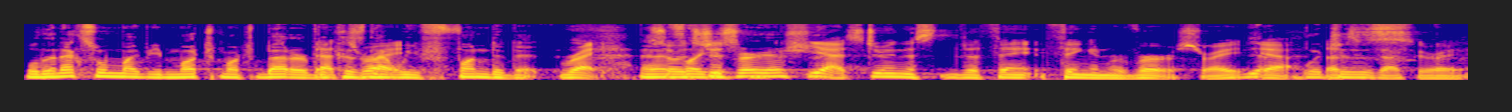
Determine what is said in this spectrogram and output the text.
Well, the next one might be much much better That's because right. now we funded it. Right. And so it's, like just it's very interesting. Yeah, it's doing this the thing thing in reverse, right? Yeah, Yeah, which that's is- exactly right.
